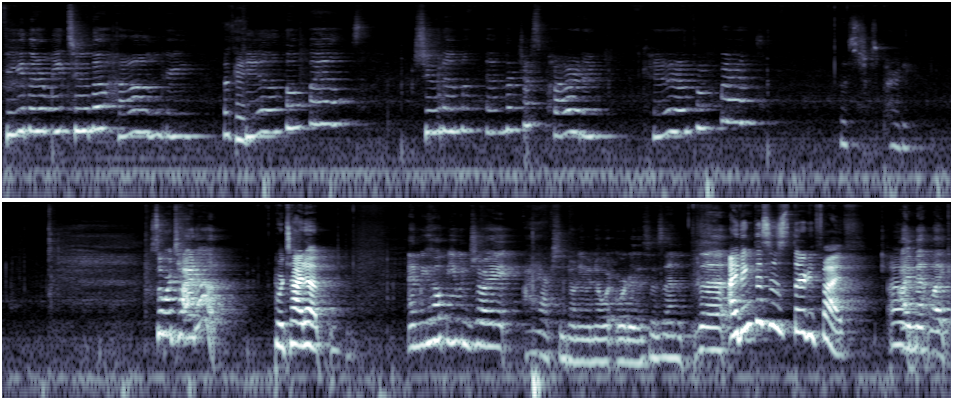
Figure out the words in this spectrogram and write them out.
feed their meat to the hungry. Okay. Kill the whales, shoot 'em up and then just party. Whales. Let's just party. So we're tied up, We're tied up. and we hope you enjoy. I actually don't even know what order this is in. The I think this is 35. Uh, I meant like,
